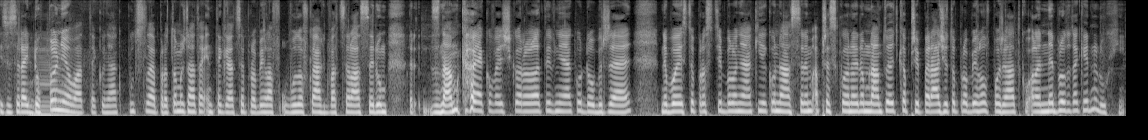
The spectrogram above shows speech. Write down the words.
jestli se dají hmm. doplňovat jako nějak pucle, proto možná ta integrace proběhla v úvozovkách 2,7 známka jako ve škole relativně jako dobře, nebo jestli to prostě bylo nějaký jako násilím a přeskleno, jenom nám to teďka připadá, že to proběhlo v pořádku, ale nebylo to tak jednoduchý.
